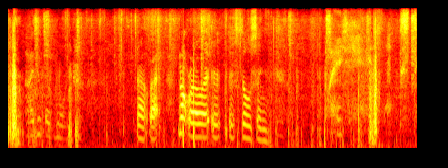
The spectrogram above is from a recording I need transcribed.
I do at one. No, right, not really. It, it's still the same. Please hit 60.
